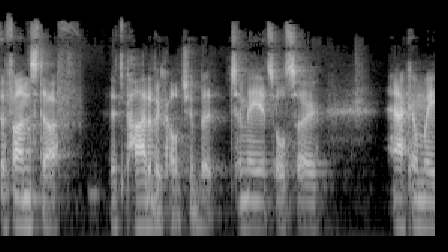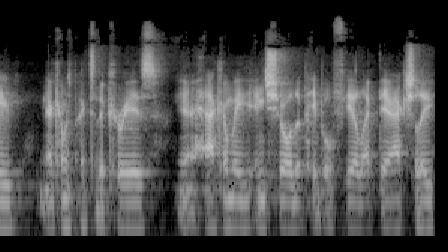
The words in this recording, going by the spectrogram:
the fun stuff it's part of the culture, but to me, it's also how can we, you know, it comes back to the careers, you know, how can we ensure that people feel like they're actually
